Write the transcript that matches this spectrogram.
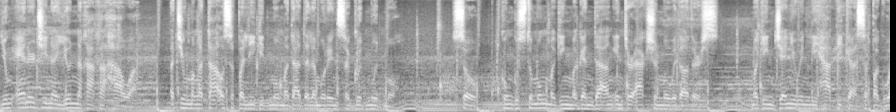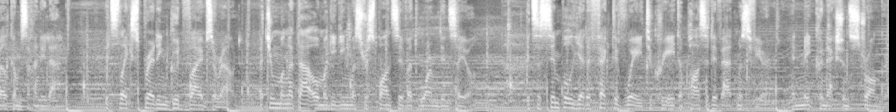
yung energy na yun nakakahawa at yung mga tao sa paligid mo madadala mo rin sa good mood mo. So, kung gusto mong maging maganda ang interaction mo with others, maging genuinely happy ka sa pag-welcome sa kanila. It's like spreading good vibes around at yung mga tao magiging mas responsive at warm din sa'yo. It's a simple yet effective way to create a positive atmosphere and make connections stronger.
